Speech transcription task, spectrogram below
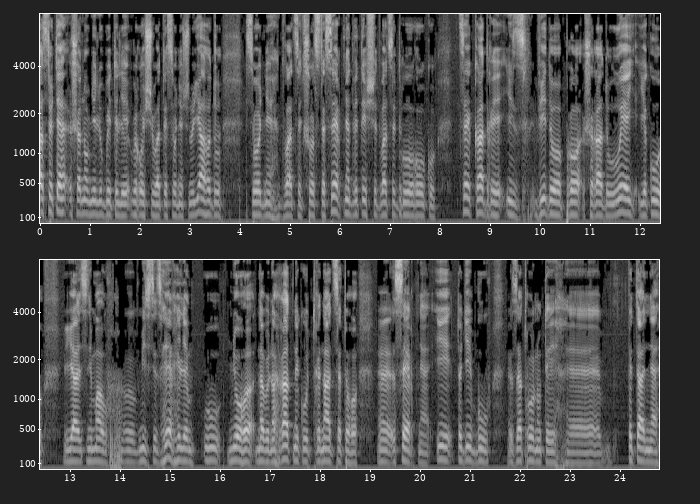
Здравствуйте, шановні любителі вирощувати сонячну ягоду. Сьогодні 26 серпня 2022 року. Це кадри із відео про шараду Уей, яку я знімав е, в місті з Гергелем у нього на винограднику 13 е, серпня. І тоді був затронутий е, питання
